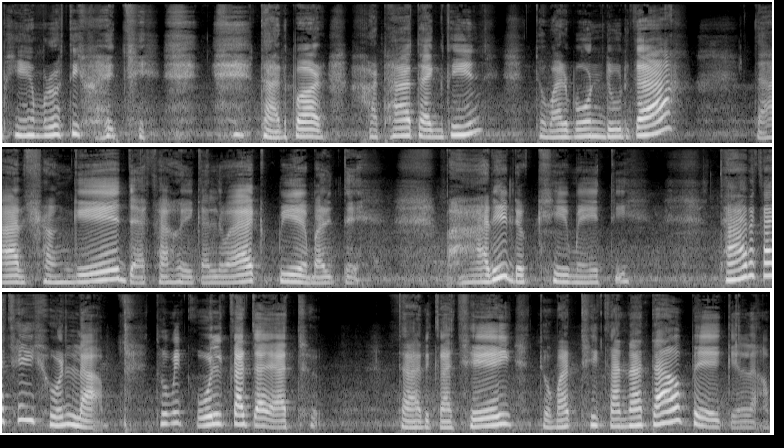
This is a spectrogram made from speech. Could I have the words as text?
ভীমরতি হয়েছে। তারপর হঠাৎ একদিন তোমার বোন দুর্গা তার সঙ্গে দেখা হয়ে গেল এক বিয়ে বাড়িতে। ভারী লক্ষ্মী মেয়েটি। তার কাছেই শুনলাম, তুমি কলকাতায় আছো? তার কাছেই তোমার ঠিকানাটাও পেয়ে গেলাম।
